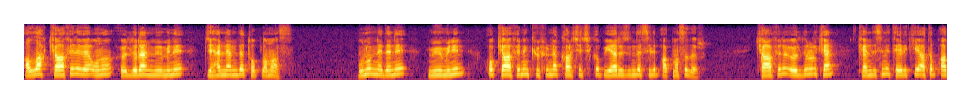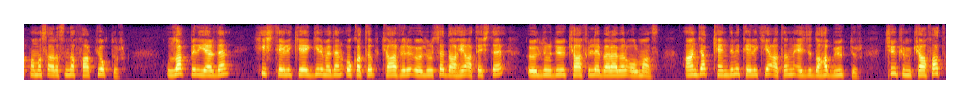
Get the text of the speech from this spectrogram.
Allah kafiri ve onu öldüren mümini cehennemde toplamaz. Bunun nedeni müminin o kafirin küfrüne karşı çıkıp yeryüzünde silip atmasıdır. Kafiri öldürürken kendisini tehlikeye atıp atmaması arasında fark yoktur. Uzak bir yerden hiç tehlikeye girmeden ok atıp kafiri öldürse dahi ateşte öldürdüğü kafirle beraber olmaz. Ancak kendini tehlikeye atanın ecri daha büyüktür. Çünkü mükafat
